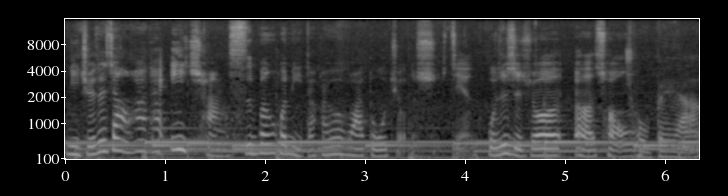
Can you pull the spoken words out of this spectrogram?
你觉得这样的话，他一场私奔婚礼大概会花多久的时间？我是指说，呃，从筹备啊，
